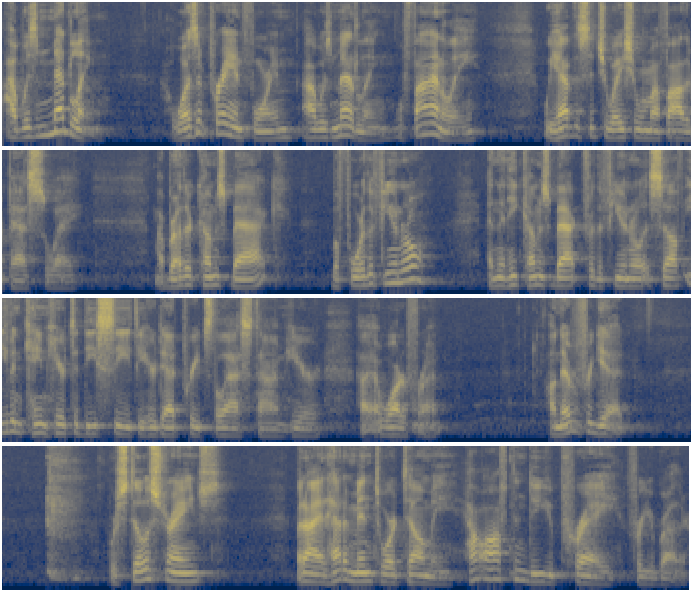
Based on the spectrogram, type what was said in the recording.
I was meddling. I wasn't praying for him, I was meddling. Well, finally, we have the situation where my father passes away. My brother comes back before the funeral, and then he comes back for the funeral itself. Even came here to D.C. to hear dad preach the last time here at Waterfront. I'll never forget we're still estranged, but I had had a mentor tell me, How often do you pray for your brother?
